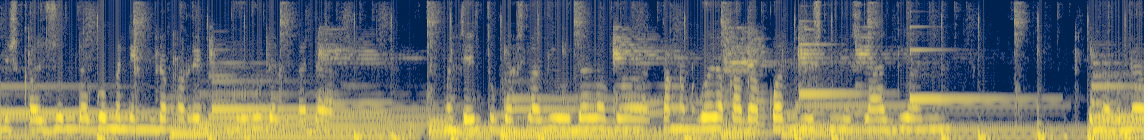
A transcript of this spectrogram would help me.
lebih suka zoom dah gue mending dengerin guru daripada ngejain tugas lagi. Udahlah gue tangan gue udah kagak kuat nulis nulis lagi ini bener-bener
